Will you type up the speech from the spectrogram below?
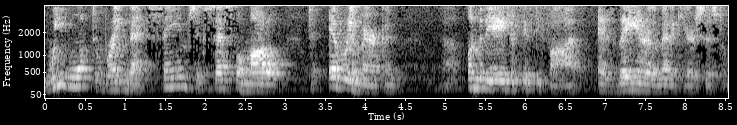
We want to bring that same successful model to every American uh, under the age of 55 as they enter the Medicare system.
